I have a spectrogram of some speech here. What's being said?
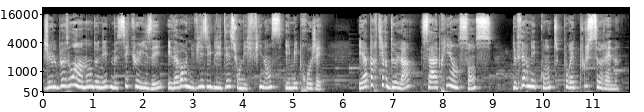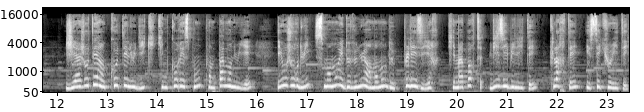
j'ai eu le besoin à un moment donné de me sécuriser et d'avoir une visibilité sur mes finances et mes projets. Et à partir de là, ça a pris un sens de faire mes comptes pour être plus sereine. J'ai ajouté un côté ludique qui me correspond pour ne pas m'ennuyer et aujourd'hui, ce moment est devenu un moment de plaisir qui m'apporte visibilité, clarté et sécurité.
